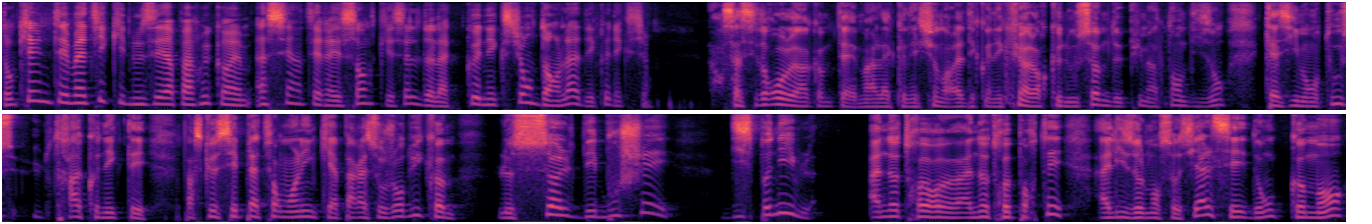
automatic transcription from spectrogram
Donc il y a une thématique qui nous est apparue quand même assez intéressante, qui est celle de la connexion dans la déconnexion. Alors ça c'est drôle hein, comme thème, hein, la connexion dans la déconnexion, alors que nous sommes depuis maintenant 10 ans quasiment tous ultra connectés. Parce que ces plateformes en ligne qui apparaissent aujourd'hui comme le seul débouché disponible à notre, portée, à l'isolement social, c'est donc comment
